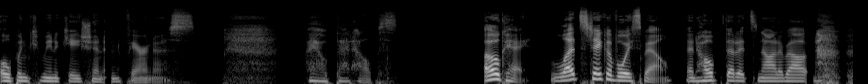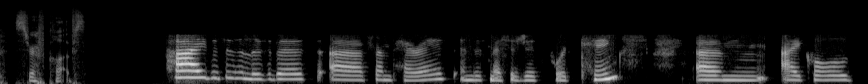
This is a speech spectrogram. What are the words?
open communication and fairness. I hope that helps. Okay, Let's take a voicemail and hope that it's not about strip clubs. Hi, this is Elizabeth uh, from Paris, and this message is for Tinx. Um, I called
